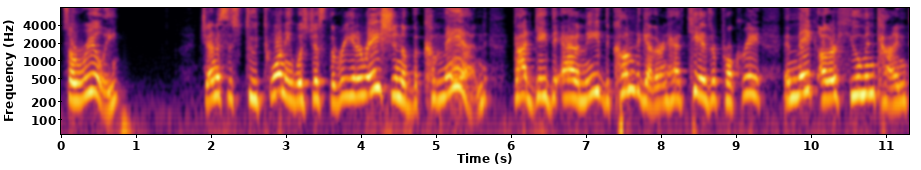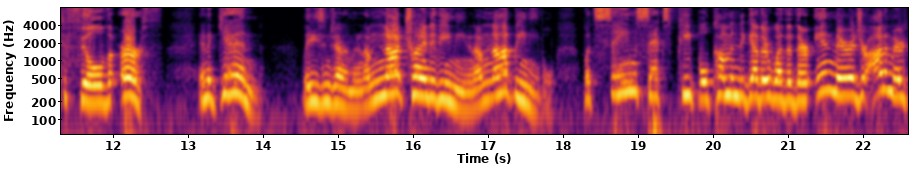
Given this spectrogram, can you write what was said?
So really, Genesis 2:20 was just the reiteration of the command God gave to Adam and Eve to come together and have kids or procreate and make other humankind to fill the earth. And again, ladies and gentlemen, and I'm not trying to be mean and I'm not being evil, but same sex people coming together, whether they're in marriage or out of marriage,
